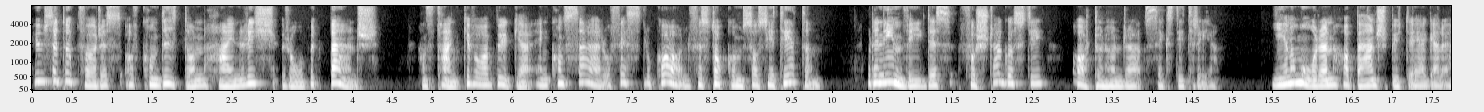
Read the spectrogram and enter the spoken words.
Huset uppfördes av konditorn Heinrich Robert Berns. Hans tanke var att bygga en konsert och festlokal för Stockholmssocieteten och den invigdes 1 augusti 1863. Genom åren har Berns bytt ägare.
